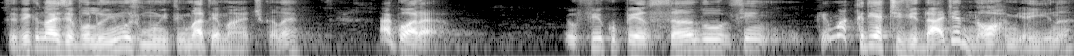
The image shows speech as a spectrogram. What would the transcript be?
Você vê que nós evoluímos muito em matemática, né? Agora, eu fico pensando, assim, tem uma criatividade enorme aí, né?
